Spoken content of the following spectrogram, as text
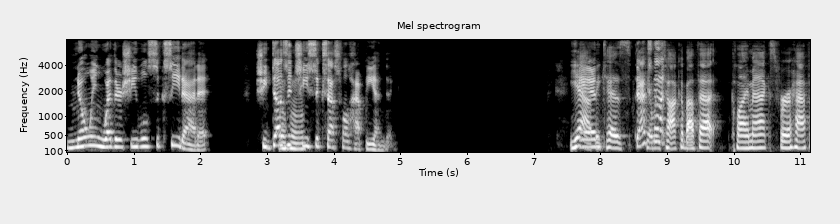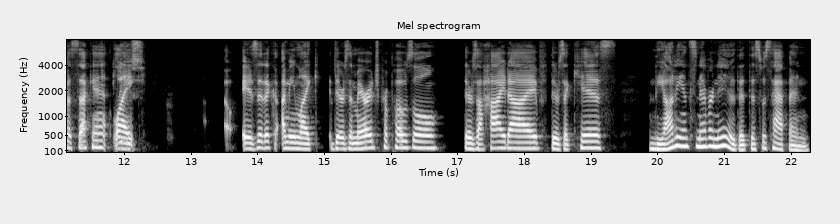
knowing whether she will succeed at it. She does Mhm. it, she's successful, happy ending. Yeah, And because that's can we talk about that climax for half a second? Like, is it a? I mean, like, there's a marriage proposal, there's a high dive, there's a kiss, and the audience never knew that this was happening.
